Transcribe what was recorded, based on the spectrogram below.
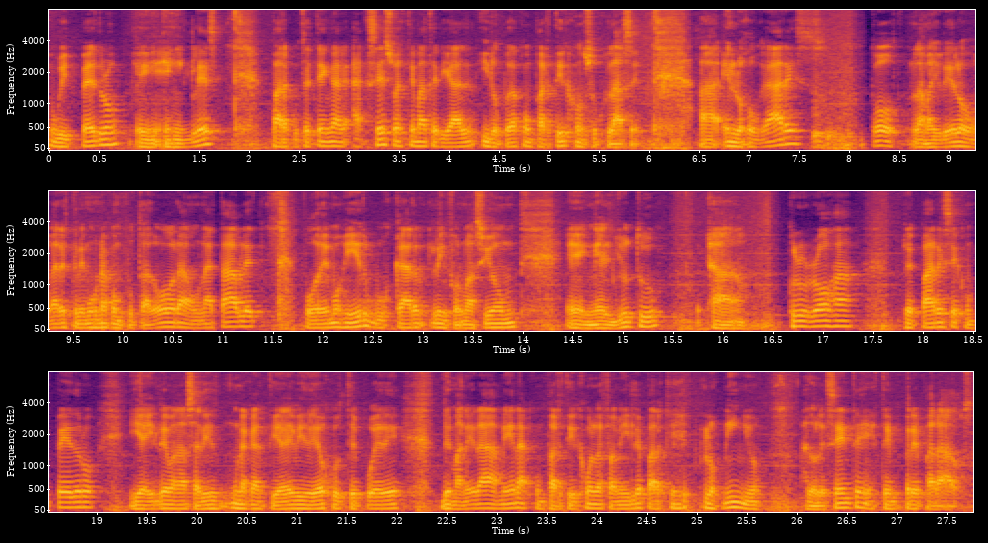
with Pedro en inglés para que usted tenga acceso a este material y lo pueda compartir con su clase. Ah, en los hogares, la mayoría de los hogares tenemos una computadora, una tablet, podemos ir buscar la información en el YouTube. Ah, Cruz Roja, prepárese con Pedro y ahí le van a salir una cantidad de videos que usted puede de manera amena compartir con la familia para que los niños, adolescentes estén preparados.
